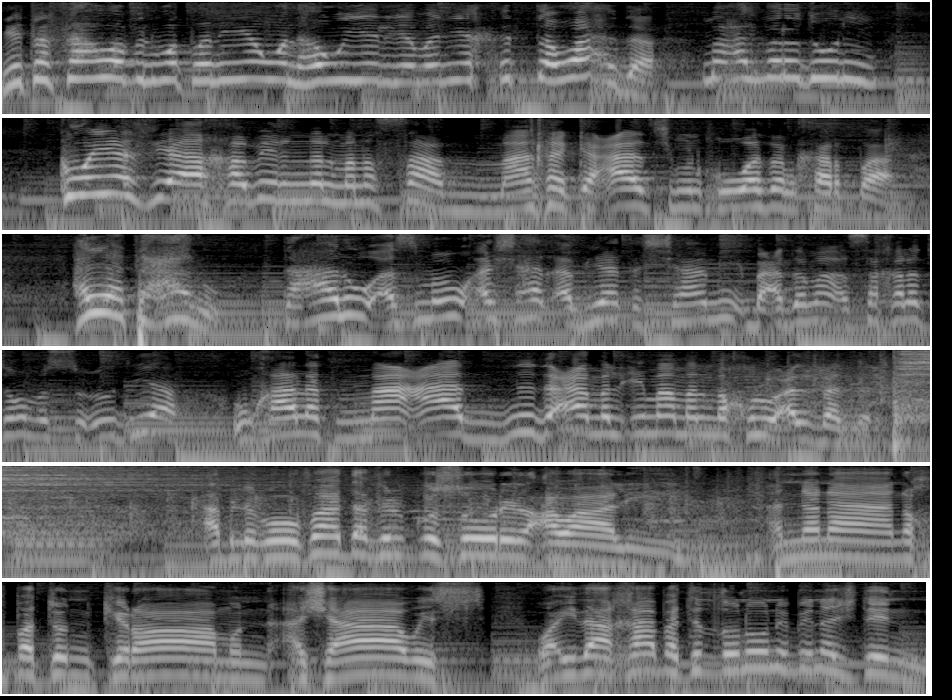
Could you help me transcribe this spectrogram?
يتساوى بالوطنية والهوية اليمنية حتة واحدة مع البردوني كويس يا خبير إن المنصة ما نكعاتش من قوات الخرطة. هيا تعالوا تعالوا أسمعوا أشهر أبيات الشامي بعدما سخلتهم السعودية وقالت ما عاد ندعم الإمام المخلوع البدر. أبلغوا فهد في القصور العوالي. أننا نخبة كرام أشاوس وإذا خابت الظنون بنجد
